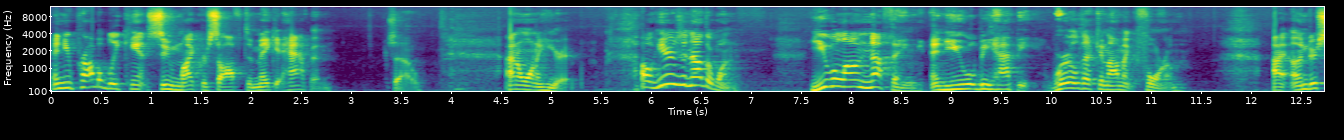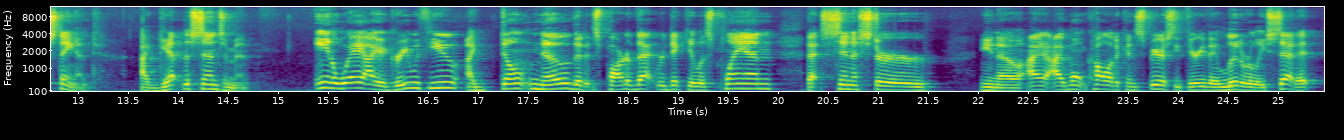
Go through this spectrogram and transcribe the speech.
and you probably can't sue Microsoft to make it happen. So, I don't want to hear it. Oh, here's another one. You will own nothing and you will be happy. World Economic Forum. I understand. I get the sentiment. In a way, I agree with you. I don't know that it's part of that ridiculous plan, that sinister you know, I, I won't call it a conspiracy theory. They literally said it.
